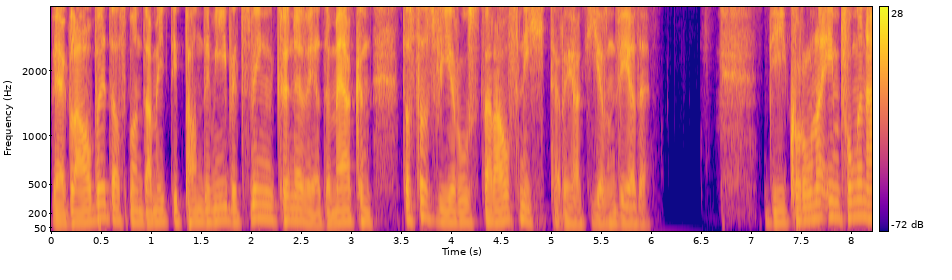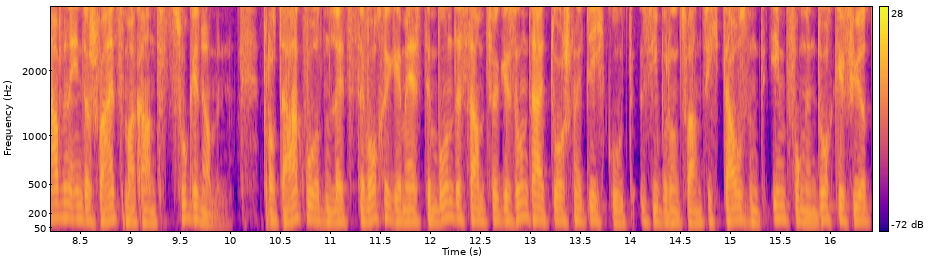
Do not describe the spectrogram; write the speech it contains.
Wer glaube, dass man damit die Pandemie bezwingen könne, werde merken, dass das Virus darauf nicht reagieren werde. Die Corona-Impfungen haben in der Schweiz markant zugenommen. Pro Tag wurden letzte Woche gemäß dem Bundesamt für Gesundheit durchschnittlich gut 27.000 Impfungen durchgeführt.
